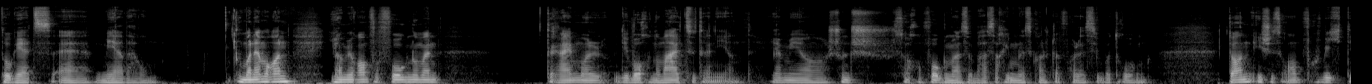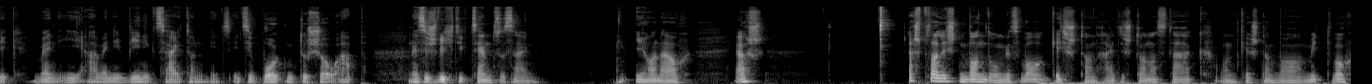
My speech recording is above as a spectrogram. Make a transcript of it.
Da geht es äh, mehr darum. Und man nehmen wir an, ich habe mir einfach vorgenommen, dreimal die Woche normal zu trainieren. Ich habe mir schon Sachen vorgenommen, also was auch immer, das kannst du auf alles übertragen. Dann ist es einfach wichtig, wenn ich, auch wenn ich wenig Zeit habe, it's, it's important to show up. Es ist wichtig, zusammen zu sein. Ich habe auch erst, erst bei der letzten Wanderung, das war gestern, heute ist Donnerstag und gestern war Mittwoch,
